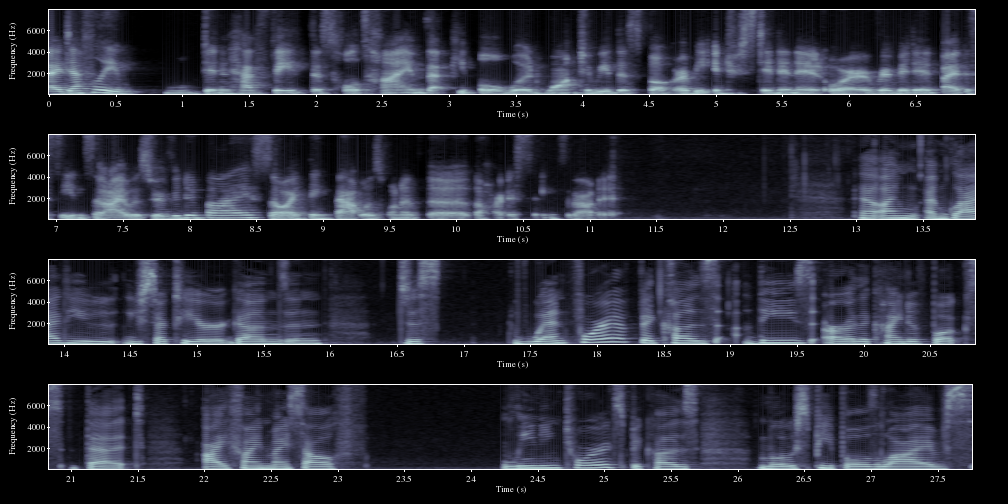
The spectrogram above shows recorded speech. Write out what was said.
I definitely didn't have faith this whole time that people would want to read this book or be interested in it or riveted by the scenes that I was riveted by. So I think that was one of the the hardest things about it. Uh, I'm I'm glad you you stuck to your guns and just went for it because these are the kind of books that I find myself leaning towards because most people's lives,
